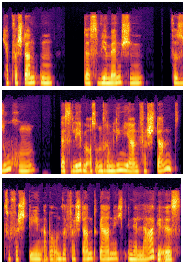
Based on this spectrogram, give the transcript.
Ich habe verstanden, dass wir Menschen versuchen, das Leben aus unserem linearen Verstand zu verstehen, aber unser Verstand gar nicht in der Lage ist,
